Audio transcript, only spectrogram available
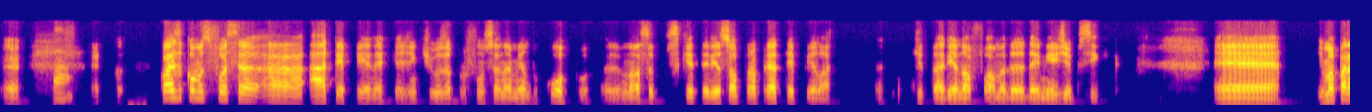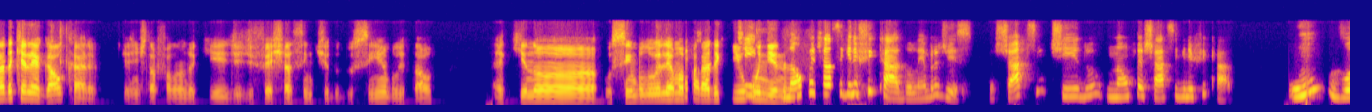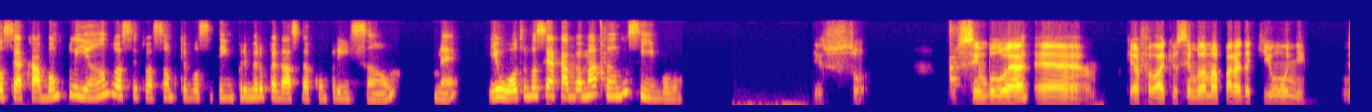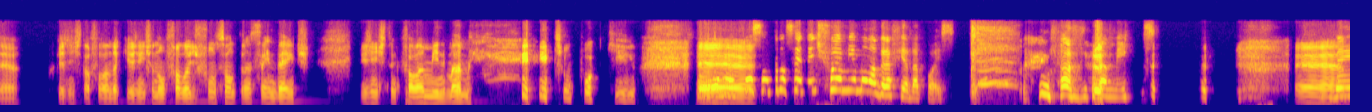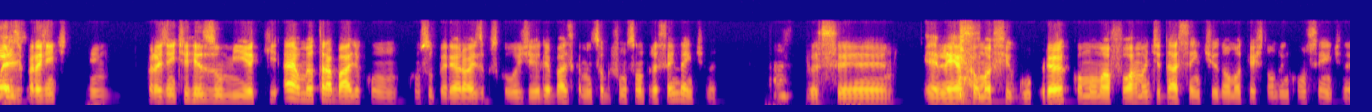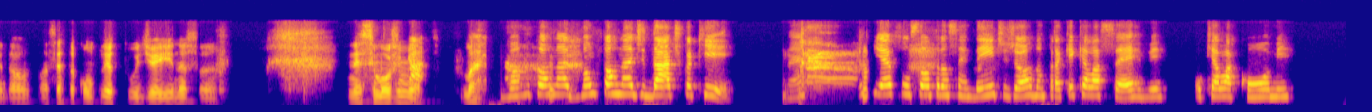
É. Tá. é quase como se fosse a, a, ATP, né? Que a gente usa para o funcionamento do corpo. A nossa psique teria sua própria ATP lá, né? que estaria na forma da, da energia psíquica. É, e uma parada que é legal, cara, que a gente está falando aqui de, de fechar sentido do símbolo e tal é que no, o símbolo ele é uma parada que une, né? Não fechar significado, lembra disso. Fechar sentido, não fechar significado. Um, você acaba ampliando a situação, porque você tem o primeiro pedaço da compreensão, né? E o outro você acaba matando o símbolo. Isso. O símbolo é, é. Quer falar que o símbolo é uma parada que une, né? Porque a gente está falando aqui, a gente não falou de função transcendente, e a gente tem que falar minimamente um pouquinho. É... A função transcendente foi a minha monografia da pós, basicamente. É, mas para a gente a gente resumir aqui, é o meu trabalho com, com super-heróis e psicologia ele é basicamente sobre função transcendente, né? Ah. Você elenca uma figura como uma forma de dar sentido a uma questão do inconsciente, né? Dar uma certa completude aí nessa nesse movimento. Tá. Mas... Vamos tornar vamos tornar didático aqui, né? O que é função transcendente, Jordan? Para que que ela serve? O que ela come?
